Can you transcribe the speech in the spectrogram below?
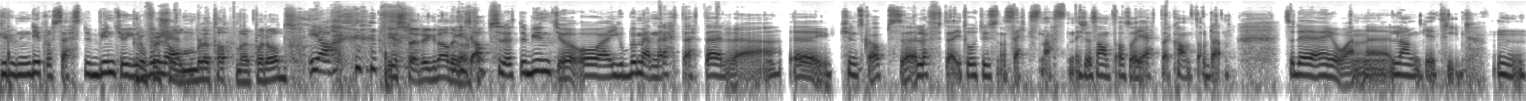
grundig prosess. Du begynte jo å jobbe Profesjonen med ble tatt med på råd. ja, I større grad, i hvert fall. absolutt. Du begynte jo å jobbe med den rett etter eh, eh, Kunnskapsløftet i 2006, nesten. ikke sant? Altså i etterkant av den. Så det er jo en uh, lang tid. Mm.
